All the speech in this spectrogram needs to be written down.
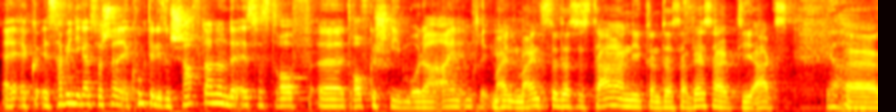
Er, er, das habe ich nicht ganz verstanden. Er guckt ja diesen Schaft an und da ist was drauf, äh, drauf geschrieben oder ein im dritten. Mein, meinst du, dass es daran liegt und dass er deshalb die Axt Ja. äh,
